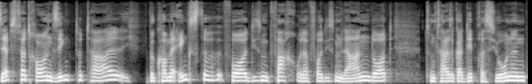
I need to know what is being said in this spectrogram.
Selbstvertrauen sinkt total. Ich bekomme Ängste vor diesem Fach oder vor diesem Lernen dort. zum Teil sogar Depressionen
